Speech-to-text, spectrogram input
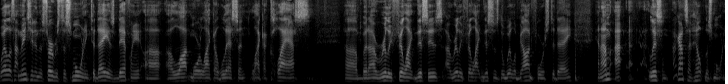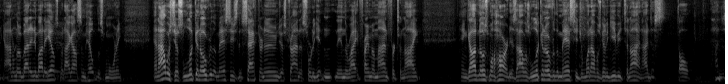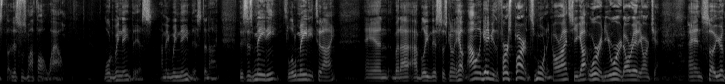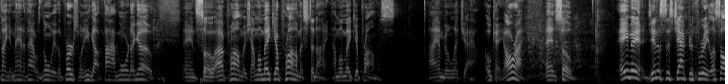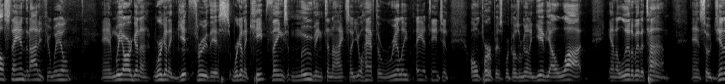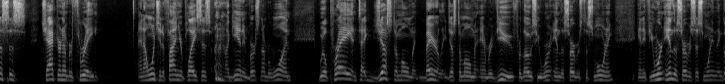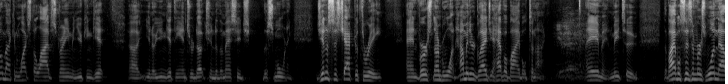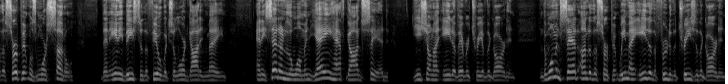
Well, as I mentioned in the service this morning, today is definitely uh, a lot more like a lesson, like a class. Uh, but I really feel like this is, I really feel like this is the will of God for us today. And I'm, I, I, listen, I got some help this morning. I don't know about anybody else, but I got some help this morning. And I was just looking over the message this afternoon, just trying to sort of get in, in the right frame of mind for tonight. And God knows my heart. As I was looking over the message and what I was going to give you tonight, I just thought, I just thought, this was my thought. Wow, Lord, we need this. I mean, we need this tonight. This is meaty. It's a little meaty tonight, and but I, I believe this is going to help. I only gave you the first part this morning. All right, so you got worried. You're worried already, aren't you? And so you're thinking, man, if that was only the first one, he's got five more to go. And so I promise you, I'm going to make you a promise tonight. I'm going to make you a promise. I am going to let you out. Okay, all right. And so. Amen. Genesis chapter 3. Let's all stand tonight if you will. And we are gonna we're gonna get through this. We're gonna keep things moving tonight. So you'll have to really pay attention on purpose because we're gonna give you a lot in a little bit of time. And so Genesis chapter number three. And I want you to find your places again in verse number one. We'll pray and take just a moment, barely just a moment, and review for those who weren't in the service this morning. And if you weren't in the service this morning, then go back and watch the live stream, and you can get, uh, you know, you can get the introduction to the message this morning. Genesis chapter three, and verse number one. How many are glad you have a Bible tonight? Amen. Amen. Me too. The Bible says in verse one, now the serpent was more subtle than any beast of the field which the Lord God had made. And he said unto the woman, Yea, hath God said, Ye shall not eat of every tree of the garden. And the woman said unto the serpent, We may eat of the fruit of the trees of the garden,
